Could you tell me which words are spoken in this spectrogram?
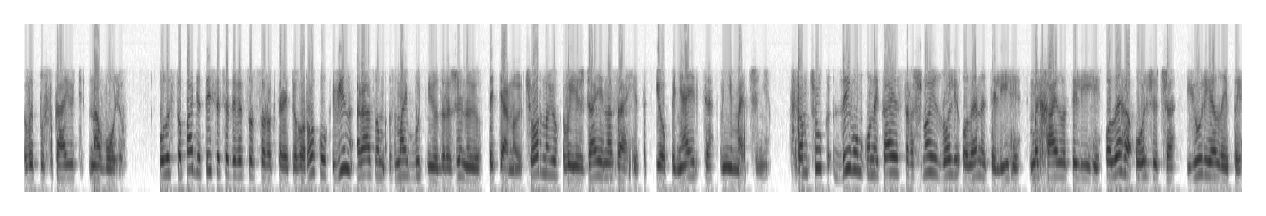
випускають на волю. У листопаді 1943 року він разом з майбутньою дружиною Тетяною Чорною виїжджає на захід і опиняється в Німеччині. Самчук дивом уникає страшної долі Олени Теліги, Михайла Теліги, Олега Ольжича, Юрія Липи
